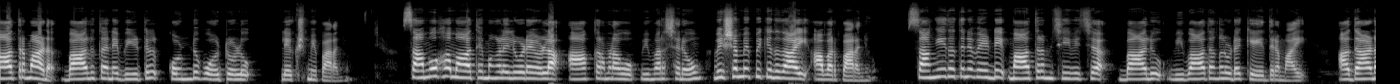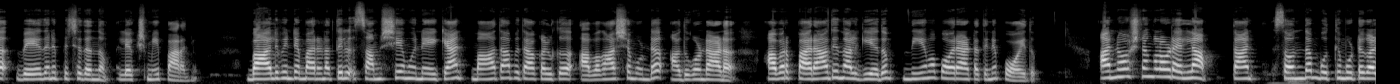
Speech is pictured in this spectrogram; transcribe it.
മാത്രമാണ് ബാലു തന്നെ വീട്ടിൽ കൊണ്ടുപോയിട്ടുള്ളൂ ലക്ഷ്മി പറഞ്ഞു. സമൂഹ മാധ്യമങ്ങളിലൂടെയുള്ള ആക്രമണവും വിമർശനവും വിഷമിപ്പിക്കുന്നതായി അവർ പറഞ്ഞു. സംഗീതത്തിനു വേണ്ടി മാത്രം ജീവിച്ച ബാലു വിവാദങ്ങളുടെ കേന്ദ്രമായി. അതാണ് വേദനിപ്പിച്ചതെന്നും ലക്ഷ്മി പറഞ്ഞു. ബാലുവിന്റെ മരണത്തിൽ സംശയമുന്നയിക്കാൻ മാതാപിതാക്കൾക്ക് അവകാശമുണ്ട് അതുകൊണ്ടാണ് അവർ പരാതി നൽകിയതും നിയമപോരാട്ടത്തിന് പോയതും. അന്വേഷണങ്ങളോടെല്ലാം താൻ സ്വന്തം ബുദ്ധിമുട്ടുകൾ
